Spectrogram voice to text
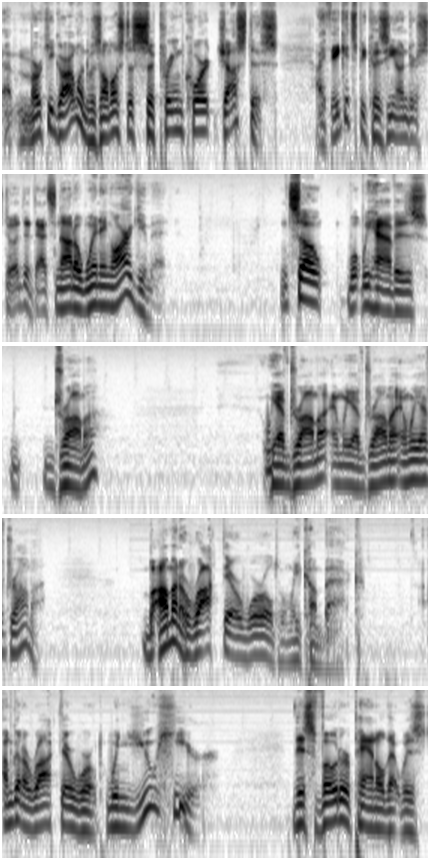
Uh, Merrick Garland was almost a Supreme Court justice. I think it's because he understood that that's not a winning argument. And so what we have is drama we have drama and we have drama and we have drama. But I'm going to rock their world when we come back. I'm going to rock their world. When you hear this voter panel that was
